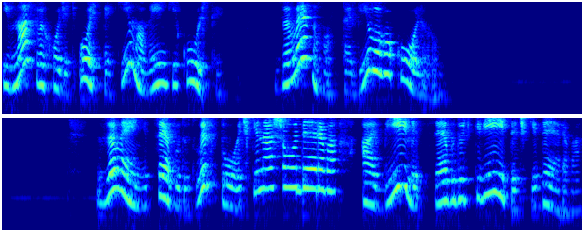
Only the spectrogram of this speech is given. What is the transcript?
І в нас виходять ось такі маленькі кульки зеленого та білого кольору. Зелені це будуть листочки нашого дерева, а білі це будуть квіточки дерева.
